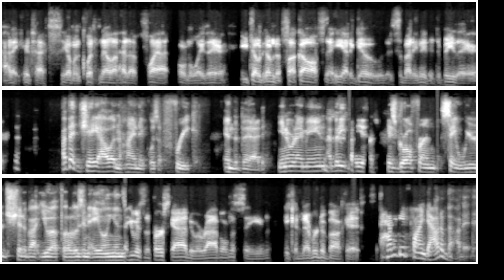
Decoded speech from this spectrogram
Hynek hitchhiked. Him and Quintanilla had a flat on the way there. He told him to fuck off, that he had to go, that somebody needed to be there. I bet J. Allen Hynek was a freak in the bed. You know what I mean? I bet he, his girlfriend say weird shit about UFOs and aliens. He was the first guy to arrive on the scene. He could never debunk it. How did he find out about it?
